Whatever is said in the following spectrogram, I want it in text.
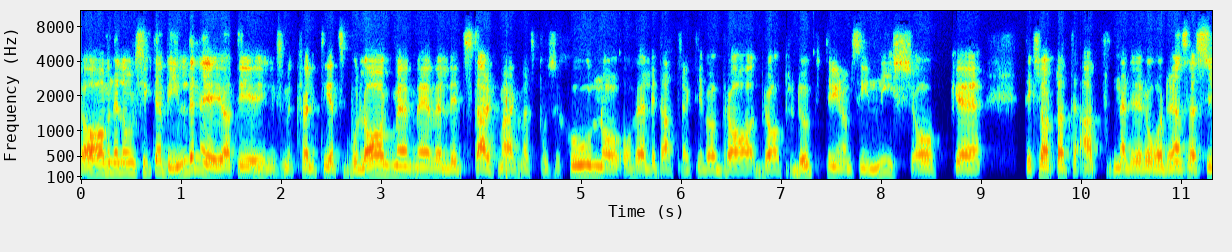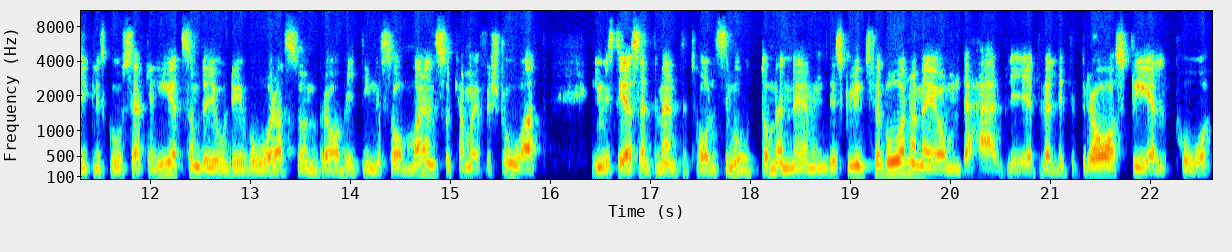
Ja, men den långsiktiga bilden är ju att det är liksom ett kvalitetsbolag med, med väldigt stark marknadsposition och, och, väldigt attraktiva och bra, bra produkter inom sin nisch. Och, eh, det är klart att, att, när det råder en så här cyklisk osäkerhet som det gjorde i våras och en bra bit in i sommaren så kan man ju förstå att investerarsentimentet hålls emot dem. Men eh, det skulle inte förvåna mig om det här blir ett väldigt bra spel på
